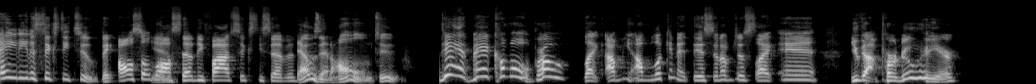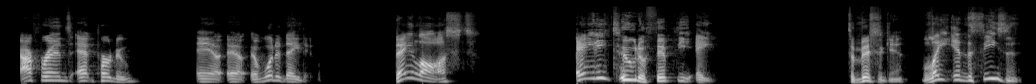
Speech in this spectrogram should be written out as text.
80 to 62. They also Yeah. lost 75 67. That was at home too. Yeah, man, come on, bro. Like, I mean, I'm looking at this and I'm just like, eh, you got Purdue here, our friends at Purdue. And, and, and what did they do? They lost 82 to 58 to Michigan late in the season.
